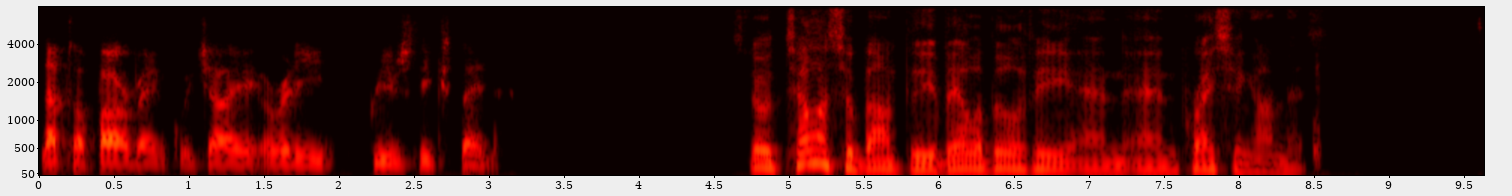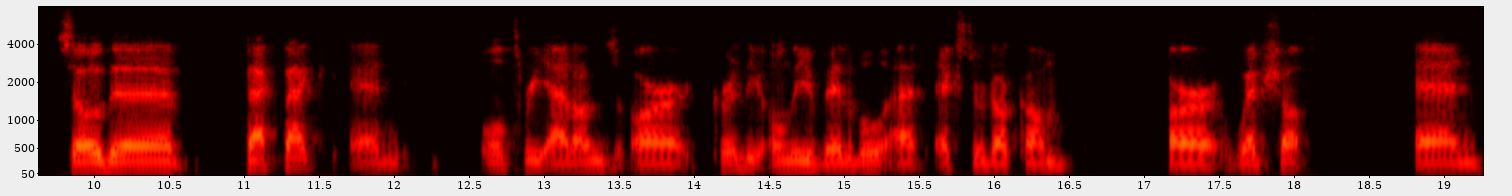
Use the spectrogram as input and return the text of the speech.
laptop power bank, which I already previously explained. So tell us about the availability and and pricing on this. So the backpack and all three add-ons are currently only available at ekster.com, our web shop, and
